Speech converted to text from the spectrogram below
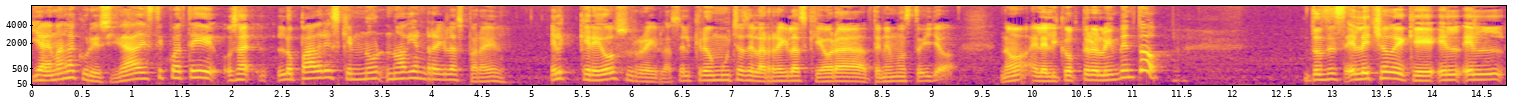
Y además la curiosidad, este cuate, o sea, lo padre es que no, no habían reglas para él. Él creó sus reglas, él creó muchas de las reglas que ahora tenemos tú y yo, ¿no? El helicóptero lo inventó. Entonces, el hecho de que él, él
